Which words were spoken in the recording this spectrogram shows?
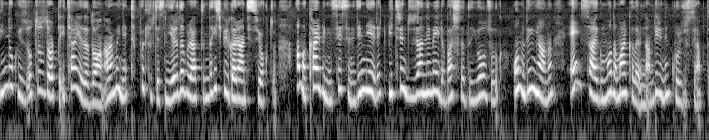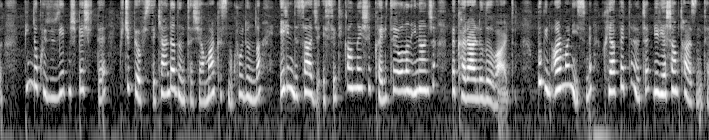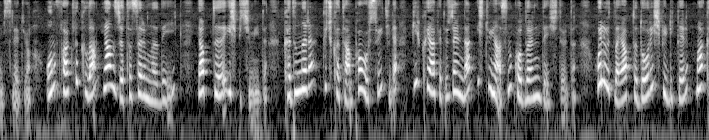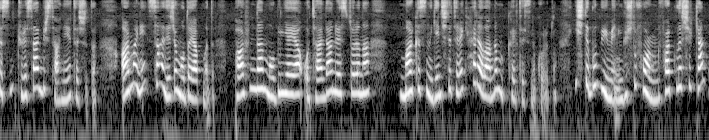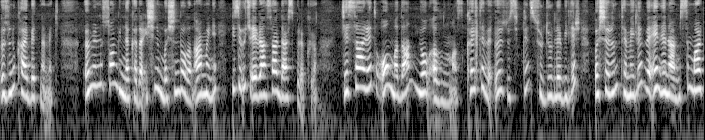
1934'te İtalya'da doğan Armani tıp fakültesini yarıda bıraktığında hiçbir garantisi yoktu. Ama kalbinin sesini dinleyerek vitrin düzenlemeyle başladığı yolculuk onu dünyanın en saygın moda markalarından birinin kurucusu yaptı. 1975'te küçük bir ofiste kendi adını taşıyan markasını kurduğunda elinde sadece estetik anlayışı, kaliteye olan inancı ve kararlılığı vardı. Bugün Armani ismi kıyafetten öte bir yaşam tarzını temsil ediyor. Onu farklı kılan yalnızca tasarımları değil, yaptığı iş biçimiydi. Kadınlara güç katan Power Suite ile bir kıyafet üzerinden iş dünyasının kodlarını değiştirdi. Hollywood'la yaptığı doğru işbirlikleri markasını küresel bir sahneye taşıdı. Armani sadece moda yapmadı. Parfümden mobilyaya, otelden restorana, markasını genişleterek her alanda kalitesini korudu. İşte bu büyümenin güçlü formülü farklılaşırken özünü kaybetmemek. Ömrünün son gününe kadar işinin başında olan Armani bize üç evrensel ders bırakıyor. Cesaret olmadan yol alınmaz. Kalite ve öz disiplin sürdürülebilir. Başarının temeli ve en önemlisi marka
